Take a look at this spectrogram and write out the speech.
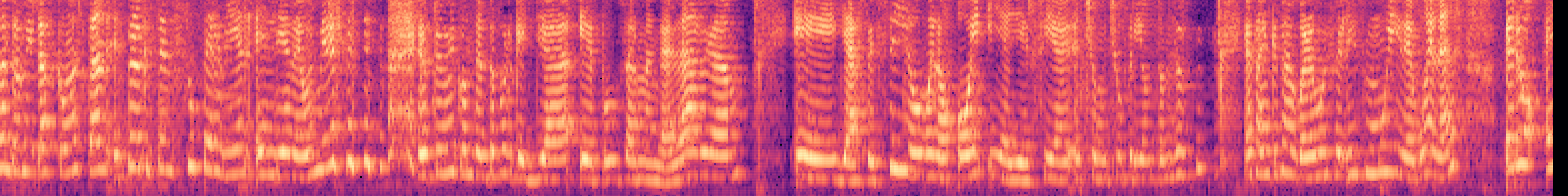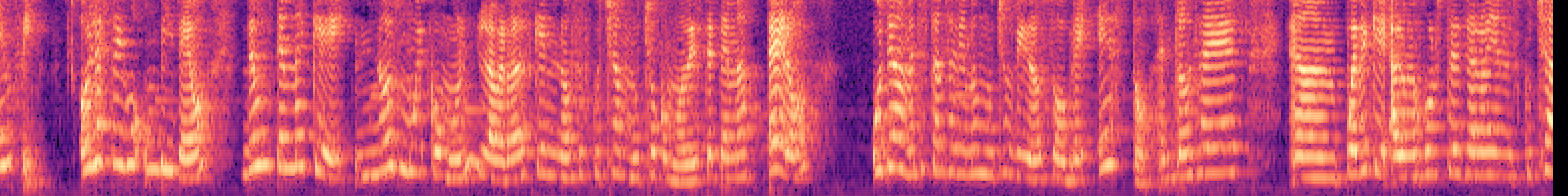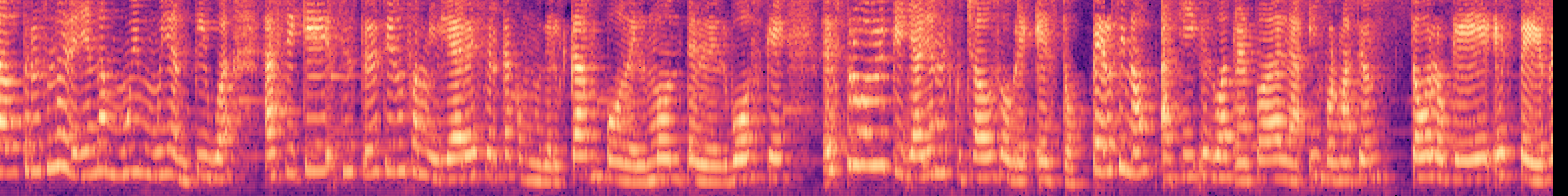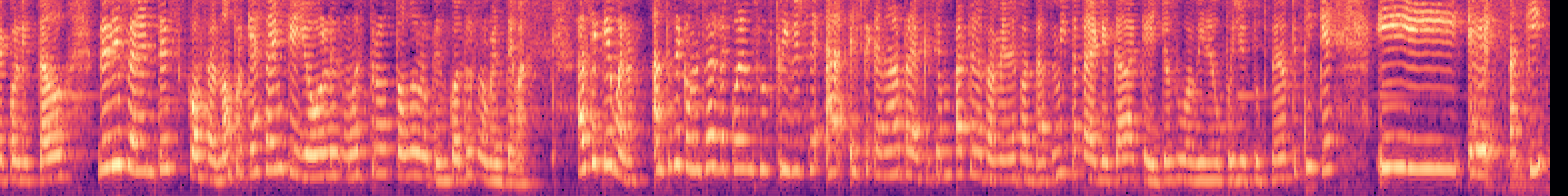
fantasmitas, ¿cómo están? Espero que estén súper bien el día de hoy. Miren, estoy muy contenta porque ya eh, puedo usar manga larga. Eh, ya hace frío, bueno, hoy y ayer sí ha hecho mucho frío, entonces ya saben que se me pone muy feliz, muy de buenas. Pero, en fin, hoy les traigo un video de un tema que no es muy común. La verdad es que no se escucha mucho como de este tema, pero últimamente están saliendo muchos videos sobre esto. Entonces puede que a lo mejor ustedes ya lo hayan escuchado, pero es una leyenda muy muy antigua, así que si ustedes tienen familiares cerca como del campo, del monte, del bosque, es probable que ya hayan escuchado sobre esto, pero si no, aquí les voy a traer toda la información todo lo que he este, recolectado de diferentes cosas, ¿no? Porque ya saben que yo les muestro todo lo que encuentro sobre el tema. Así que bueno, antes de comenzar recuerden suscribirse a este canal para que sean parte de la familia Fantasmita, para que cada que yo suba video pues YouTube te notifique. Y eh, aquí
